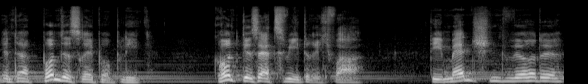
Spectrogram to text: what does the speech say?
in der Bundesrepublik grundgesetzwidrig war. Die Menschenwürde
